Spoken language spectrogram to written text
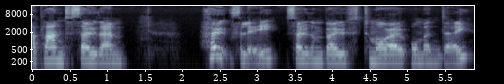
I plan to sew them, hopefully sew them both tomorrow or Monday.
